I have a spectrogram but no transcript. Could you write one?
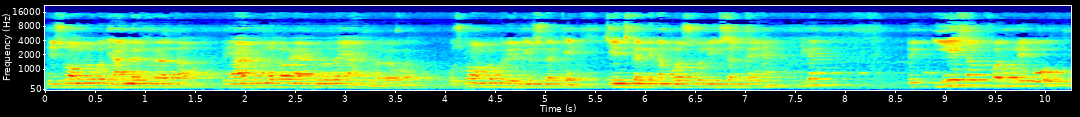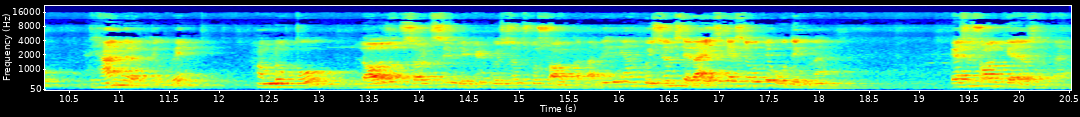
जिसको हम लोग को ध्यान में रखना रहता तो यहाँ टू लगा हुआ, यहाँ टू लगा यहाँ टू लगा हुआ। उसको हम लोग रिड्यूस करके चेंज करके नंबर्स को लिख सकते हैं। ठीक है? तो ये सब फॉर्मूले को ध्यान में रखते हुए हम लोग को लॉज ऑफ़ सर्च से रिलेटेड क्वेश्चन को सॉल्व करना। है यहाँ क्वेश्चन से राइज कैसे होते वो देखना है। कैसे सॉल्व किया जा सकता है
